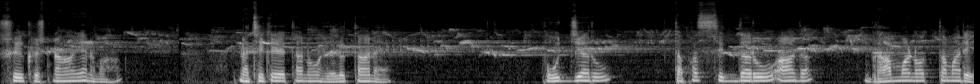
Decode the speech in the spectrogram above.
ಶ್ರೀ ಕೃಷ್ಣಾಯ ನಮಃ. ನಚಿಕೇತನು ಹೇಳುತ್ತಾನೆ, ಪೂಜ್ಯರು ತಪಸ್ಸಿದ್ಧರೂ ಆದ ಬ್ರಾಹ್ಮಣೋತ್ತಮರೇ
